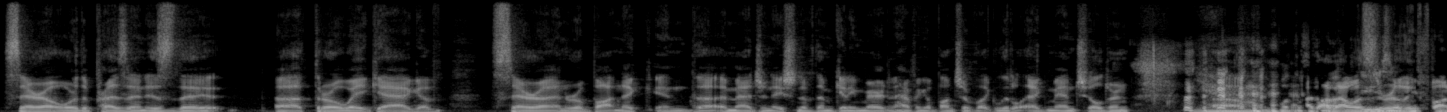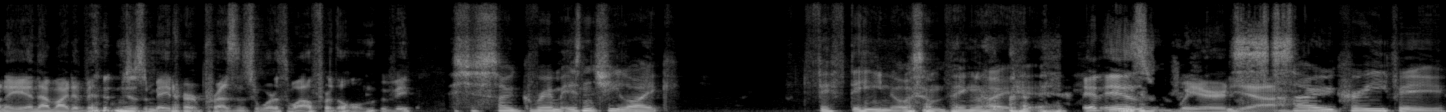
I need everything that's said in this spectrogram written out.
Sarah or the President is the uh, throwaway gag of Sarah and Robotnik in the imagination of them getting married and having a bunch of like little Eggman children. Yeah, I thought that was really funny, and that might have been just made her presence worthwhile for the whole movie. It's just so grim, isn't she? Like fifteen or something. Like it is weird. Yeah, so creepy.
